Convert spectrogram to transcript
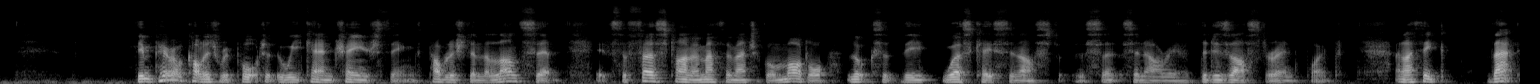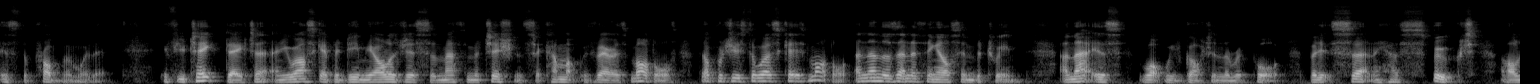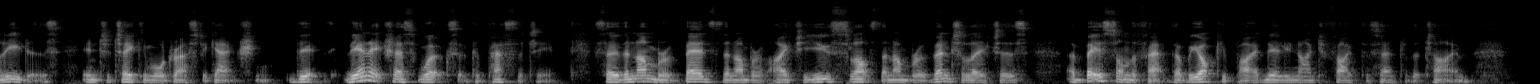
The Imperial College report at the weekend changed things. Published in The Lancet, it's the first time a mathematical model looks at the worst case scenario, the disaster endpoint. And I think that is the problem with it. If you take data and you ask epidemiologists and mathematicians to come up with various models, they'll produce the worst case model. And then there's anything else in between. And that is what we've got in the report. But it certainly has spooked our leaders into taking more drastic action. The, the NHS works at capacity. So the number of beds, the number of ITU slots, the number of ventilators are based on the fact they'll be occupied nearly 95% of the time.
